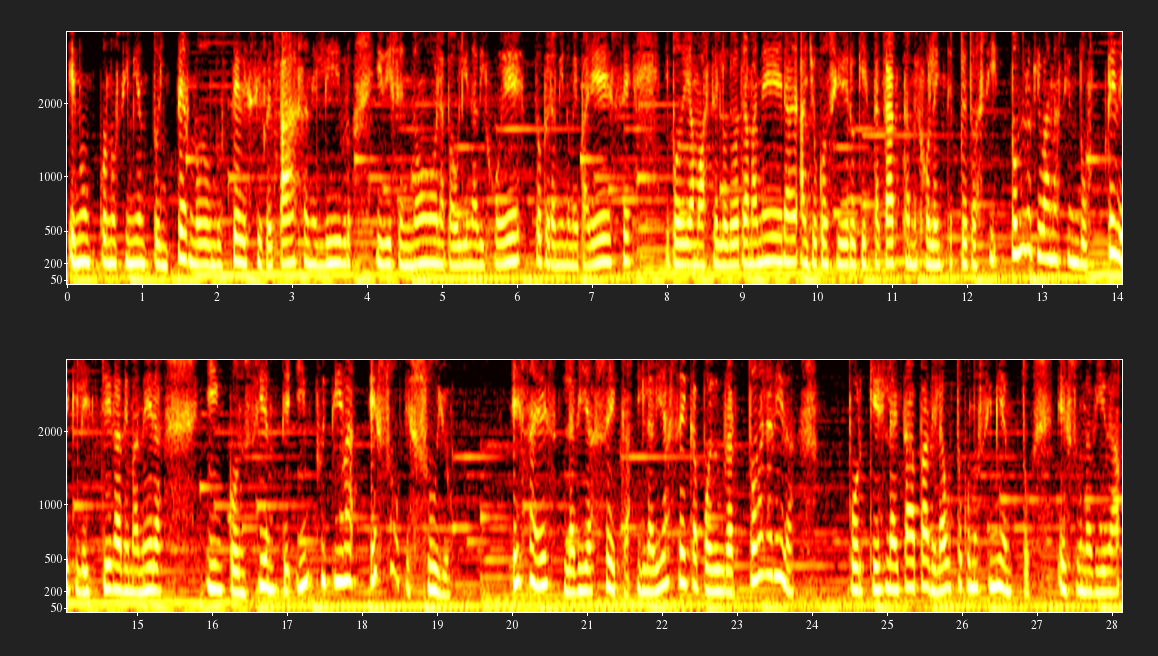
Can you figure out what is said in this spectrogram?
en un conocimiento interno donde ustedes si repasan el libro y dicen, no, la Paulina dijo esto, pero a mí no me parece y podríamos hacerlo de otra manera, ah, yo considero que esta carta mejor la interpreto así, todo lo que van haciendo ustedes que les llega de manera inconsciente, intuitiva, eso es suyo. Esa es la vía seca y la vía seca puede durar toda la vida porque es la etapa del autoconocimiento. Es una, vida,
